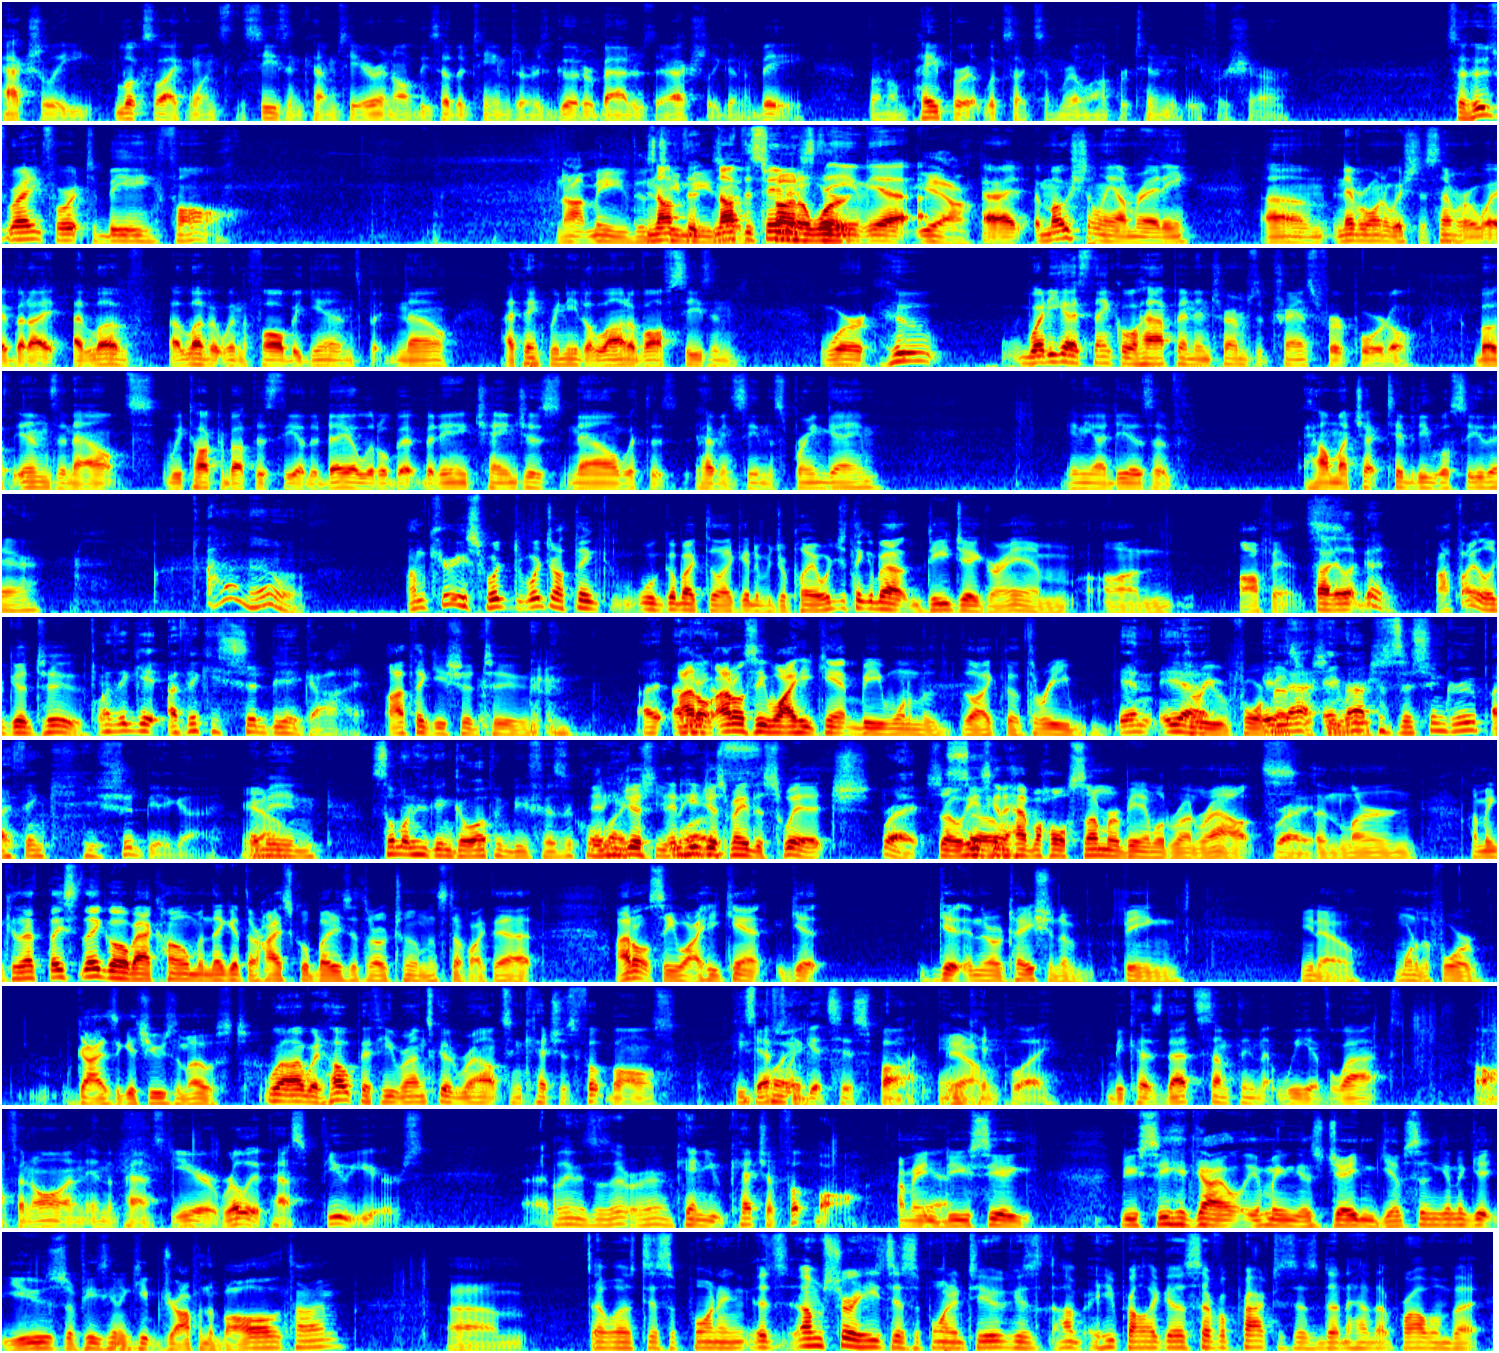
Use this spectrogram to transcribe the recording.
actually looks like once the season comes here and all these other teams are as good or bad as they're actually going to be. But on paper, it looks like some real opportunity for sure. So who's ready for it to be fall? Not me. This not team the needs not a the ton of work. team. Yeah, Yeah. All right. Emotionally, I'm ready. Um, never want to wish the summer away, but I, I love I love it when the fall begins. But no, I think we need a lot of off season work. Who? What do you guys think will happen in terms of transfer portal, both ins and outs? We talked about this the other day a little bit, but any changes now with the, having seen the spring game? Any ideas of how much activity we'll see there? I don't know. I'm curious. What what y'all think? We'll go back to like individual player. What would you think about DJ Graham on offense? Thought he looked good. I thought he looked good too. I think it, I think he should be a guy. I think he should too. I, I, don't. I don't see why he can't be one of the like the three. in yeah, three or four best that, in that position group. I think he should be a guy. I mean, someone who can go up and be physical. And like he just and he just made the switch. Right. So, he's going to have a whole summer being able to run routes Right. and learn. I mean, because they they go back home and they get their high school buddies to throw to him and stuff like that. I don't see why he can't get get in the rotation of being, you know, one of the four guys that gets used the most. Well, I would hope if he runs good routes and catches footballs, he He's definitely playing. gets his spot and Yeah. can play because that's something that we have lacked off and on in the past year, really the past few years. I think this is it right here. Can you catch a football? I mean, Yeah. do you see a do you see a guy? I mean, is Jayden Gibson going to get used if he's going to keep dropping the ball all the time? Um, that was disappointing. It's, I'm sure he's disappointed too because um, he probably goes several practices and doesn't have that problem. But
